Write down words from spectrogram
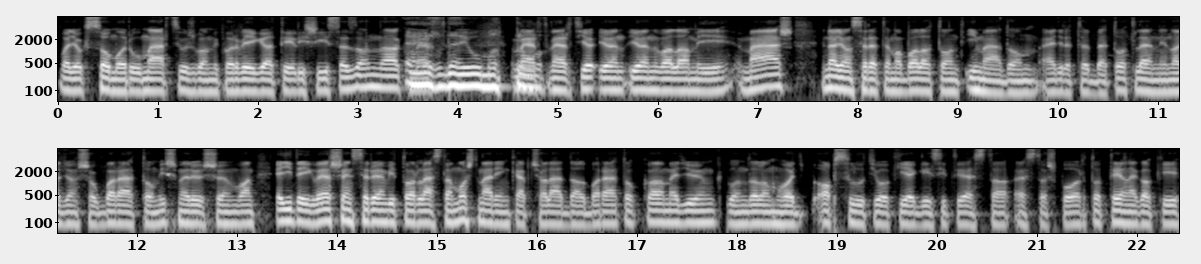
vagyok szomorú márciusban, amikor vége a téli síszezonnak. Ez mert, de jó motto. Mert, mert jön, jön valami más. Nagyon szeretem a Balatont, imádom egyre többet ott lenni, nagyon sok barátom, ismerősöm van. Egy ideig versenyszerűen vitorláztam, most már inkább családdal, barátokkal megyünk. Gondolom, hogy abszolút jól kiegészíti ezt a, ezt a sportot. Tényleg, aki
